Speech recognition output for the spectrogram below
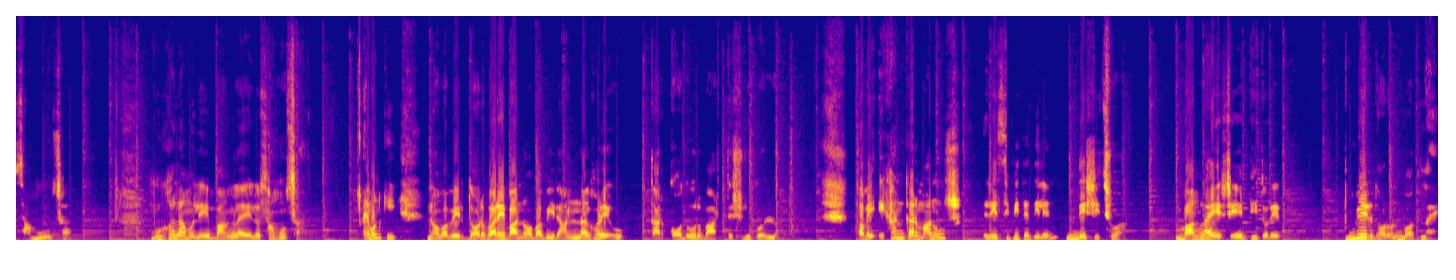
সামোসা। মুঘল আমলে বাংলা এলো সামোসা। এমনকি নবাবের দরবারে বা নবাবী রান্নাঘরেও তার কদর বাড়তে শুরু করল। তবে এখানকার মানুষ রেসিপিতে দিলেন দেশি ছোঁয়া। বাংলায় এসে ভিতরের পুরের ধরন বদলায়।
